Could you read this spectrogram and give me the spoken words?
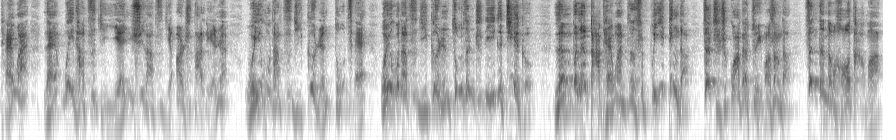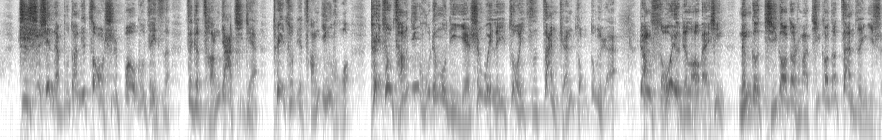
台湾来为他自己延续他自己二十大连任，维护他自己个人独裁，维护他自己个人终身制的一个借口。能不能打台湾，这是不一定的，这只是挂在嘴巴上的，真的那么好打吗？只是现在不断的造势，包括这次这个长假期间推出的长津湖，推出长津湖的目的也是为了做一次战权总动员，让所有的老百姓能够提高到什么？提高到战争意识，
